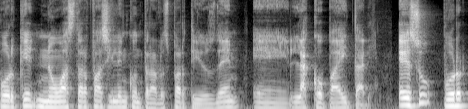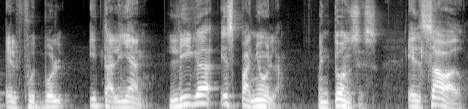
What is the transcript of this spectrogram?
porque no va a estar fácil encontrar los partidos de eh, la Copa de Italia. Eso por el fútbol italiano. Liga Española. Entonces, el sábado,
